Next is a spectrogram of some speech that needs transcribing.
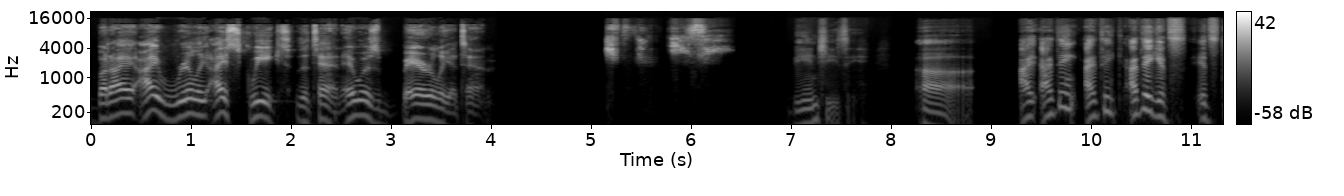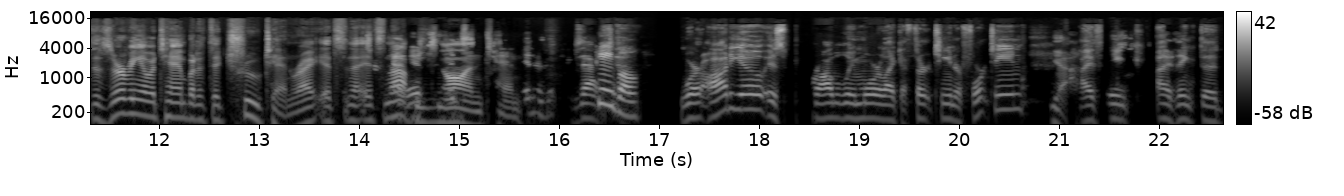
but I I really I squeaked the 10. It was barely a 10. Being cheesy. Uh I, I think I think I think it's it's deserving of a 10, but it's a true 10, right? It's not it's not it's- it's- beyond 10. It is exactly Cable. where audio is probably more like a 13 or 14. Yeah. I think I think the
